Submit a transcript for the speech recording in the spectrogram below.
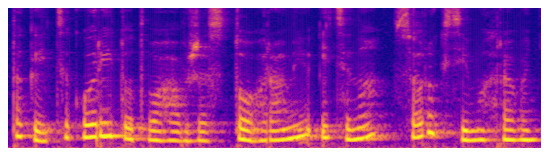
Такий цикорій, тут вага вже 100 грамів і ціна 47 гривень.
